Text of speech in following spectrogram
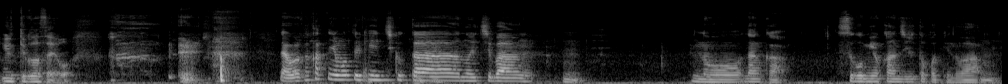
言ってくださいよ。ら俺が勝手に思ってる建築家の一番うん。のなんか凄みを感じるとこっていうのは、うん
